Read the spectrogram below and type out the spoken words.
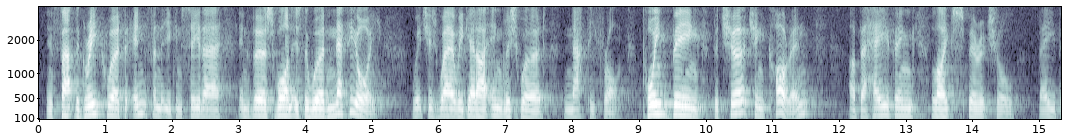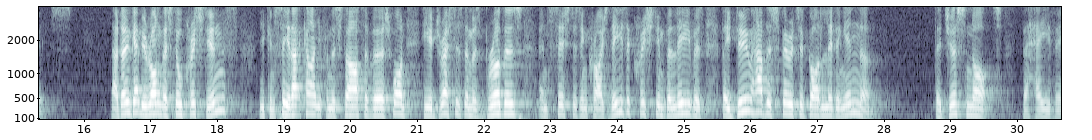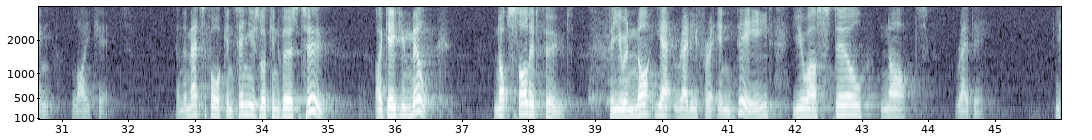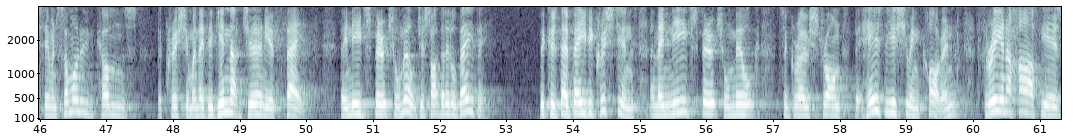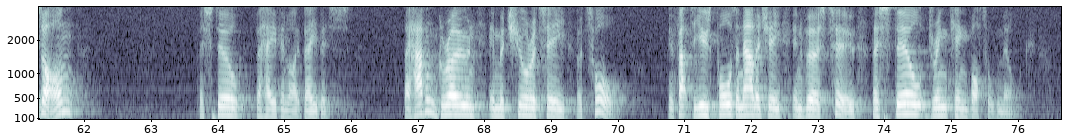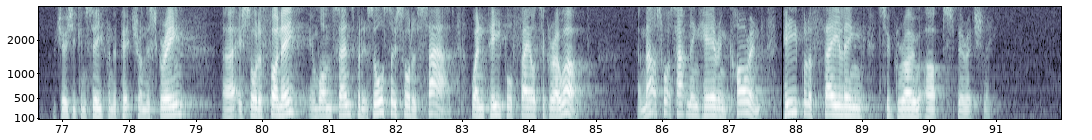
In fact, the Greek word for infant that you can see there in verse 1 is the word nepioi, which is where we get our English word nappy from. Point being, the church in Corinth are behaving like spiritual babies. Now, don't get me wrong, they're still Christians. You can see that, can't you, from the start of verse 1? He addresses them as brothers and sisters in Christ. These are Christian believers. They do have the Spirit of God living in them, they're just not behaving like it. And the metaphor continues. Look in verse 2. I gave you milk, not solid food, for you are not yet ready for it. Indeed, you are still not ready. You see, when someone who becomes a Christian, when they begin that journey of faith, they need spiritual milk, just like the little baby, because they're baby Christians and they need spiritual milk to grow strong. But here's the issue in Corinth three and a half years on, they're still behaving like babies. They haven't grown in maturity at all. In fact, to use Paul's analogy in verse 2, they're still drinking bottled milk which, as you can see from the picture on the screen, uh, is sort of funny in one sense, but it's also sort of sad when people fail to grow up. And that's what's happening here in Corinth. People are failing to grow up spiritually.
